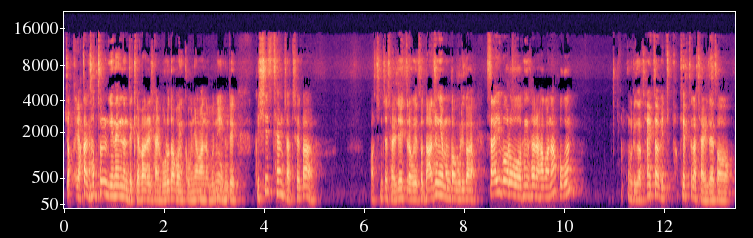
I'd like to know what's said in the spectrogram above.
좀 약간 서툴긴 했는데 개발을 잘 모르다 보니까 운영하는 분이. 근데 그 시스템 자체가 아, 진짜 잘 돼 있더라고요. 그래서 나중에 뭔가 우리가 사이버로 행사를 하거나 혹은 우리가 사입사비치 팟캐스트가 잘 돼서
